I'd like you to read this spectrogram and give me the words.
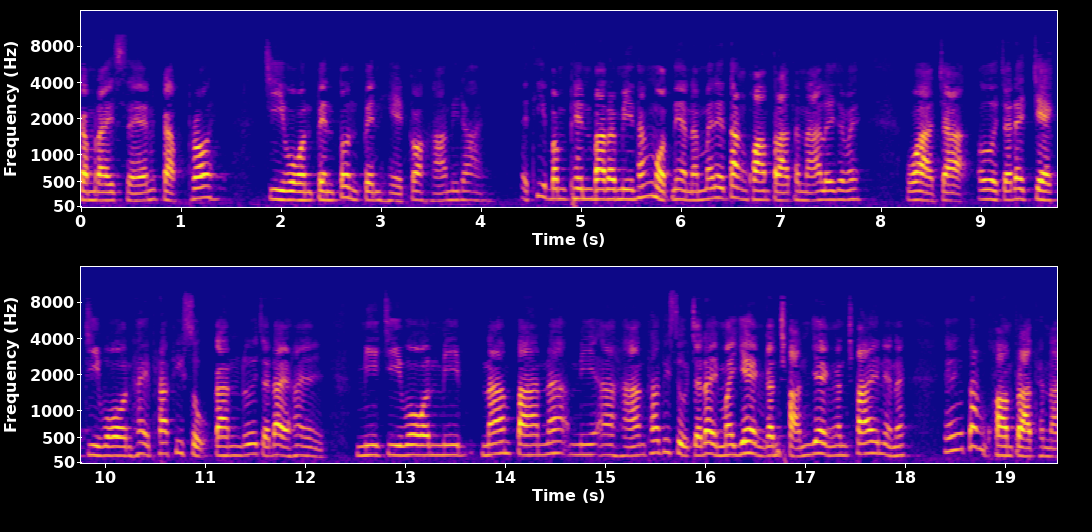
กำไรแสนกับเพราะจีวรเป็นต้นเป็นเหตุก็หาไม่ได้ไอ้ที่บำเพ็ญบารมีทั้งหมดเนี่ยนะไม่ได้ตั้งความปรารถนาเลยใช่ไหม ว่าจะเออจะได้แจกจีวรให้พระภิกษุกัน หรือจะได้ให้มีจีวร มีน้ำปานะ มีอาหารพระภิกษุจะได้มาแย่งกันฉันแย่งกันใช้เนี่ยนะเอ๊ตั้งความปรารถนา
